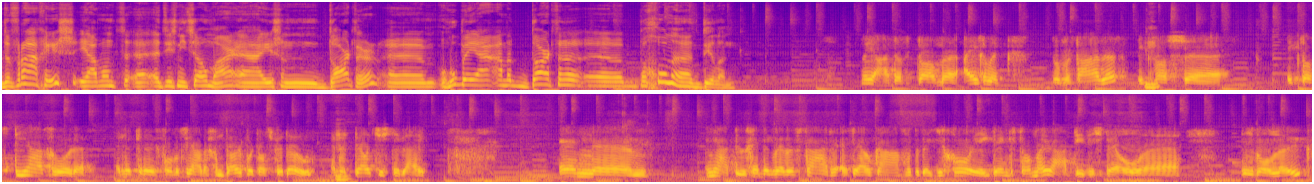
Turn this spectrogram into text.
de vraag is, ja, want het is niet zomaar, hij is een darter. Um, hoe ben jij aan het darten begonnen, Dylan? Nou ja, dat kwam eigenlijk door mijn vader. Ik hm. was, uh, ik was tien jaar geworden. En ik kreeg voor mijn verjaardag een dartboard als cadeau. En met pijltjes erbij. En uh, ja, toen ging ik met mijn vader even elke avond een beetje gooien. Ik denk van, nou ja, dit is wel, uh, dit is wel leuk.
